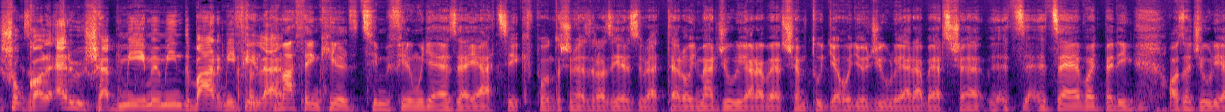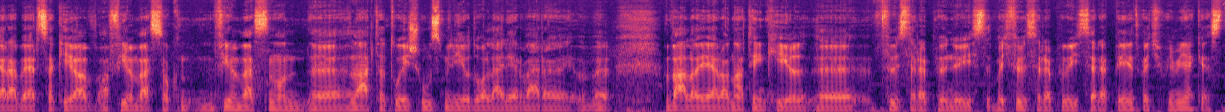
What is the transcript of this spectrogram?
sokkal erősebb mém, mint bármiféle... A Nothing Killed című film ugye ezzel játszik, pontosan ezzel az érzülettel, hogy már Julia Roberts sem tudja, hogy ő Julia Roberts se, se vagy pedig az a Julia Roberts, aki a, a filmvászon látható és 20 millió dollárért vállalja el a Nothing Kill uh, főszereplőnői, vagy főszereplői szerepét, vagy hogy mondják ezt?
